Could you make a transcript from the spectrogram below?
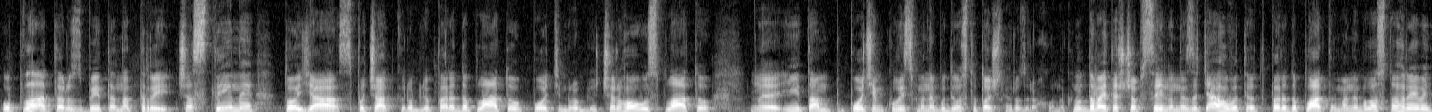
оплата розбита на три частини, то я спочатку роблю передоплату, потім роблю чергову сплату, і там потім колись в мене буде остаточний розрахунок. Ну, давайте, щоб сильно не затягувати, от передоплата в мене була 100 гривень,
